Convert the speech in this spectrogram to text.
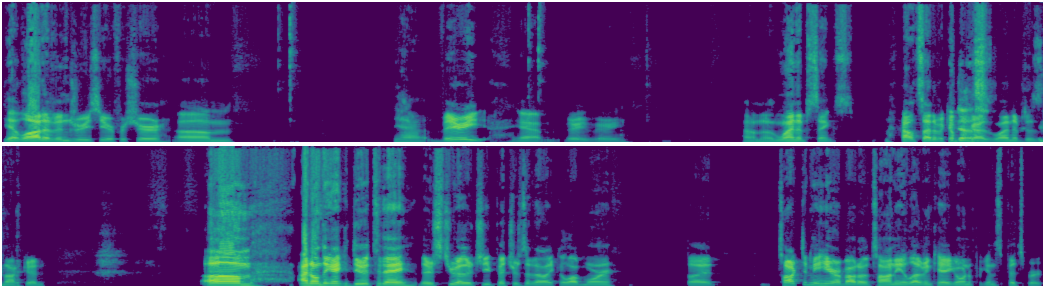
Yeah, a lot of injuries here for sure. Um, yeah, very, yeah, very, very. I don't know. lineup sinks. Outside of a couple guys, lineup is not good. um, I don't think I could do it today. There's two other cheap pitchers that I like a lot more, but talk to me here about Ohtani 11K going up against Pittsburgh.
